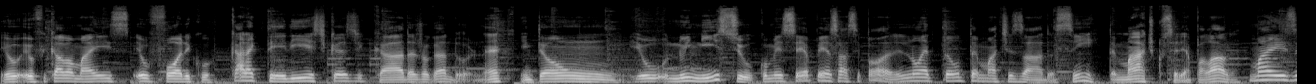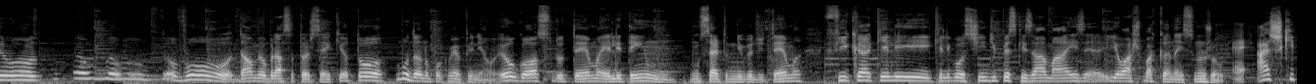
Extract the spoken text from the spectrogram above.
Eu, eu ficava mais eufórico características de cada jogador, né? Então, eu no início comecei a pensar assim, pô, ele não é tão tematizado assim, temático seria a palavra, mas eu, eu, eu, eu vou dar o meu braço a torcer aqui, eu tô mudando um pouco minha opinião. Eu gosto do tema, ele tem um, um certo nível de tema, fica aquele, aquele gostinho de pesquisar mais é, e eu acho bacana isso no jogo. É, acho que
